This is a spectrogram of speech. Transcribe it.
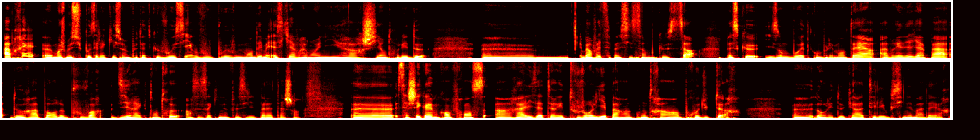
Après, moi je me suis posé la question, et peut-être que vous aussi, vous pouvez vous demander, mais est-ce qu'il y a vraiment une hiérarchie entre les deux? Euh, et ben en fait c'est pas si simple que ça parce que ils ont beau être complémentaires, à vrai dire il n'y a pas de rapport de pouvoir direct entre eux. Alors c'est ça qui ne facilite pas la tâche. Hein. Euh, sachez quand même qu'en France un réalisateur est toujours lié par un contrat à un producteur, euh, dans les deux cas télé ou cinéma d'ailleurs,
